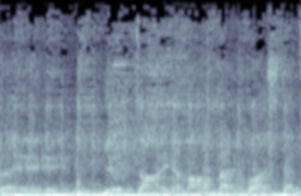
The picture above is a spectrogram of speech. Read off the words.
You died of up and washed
